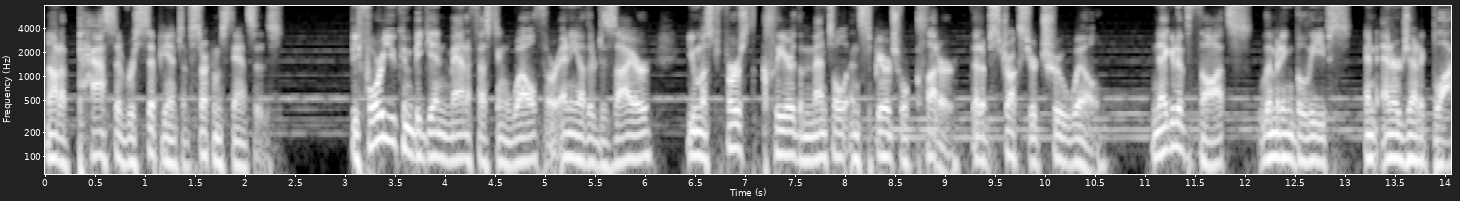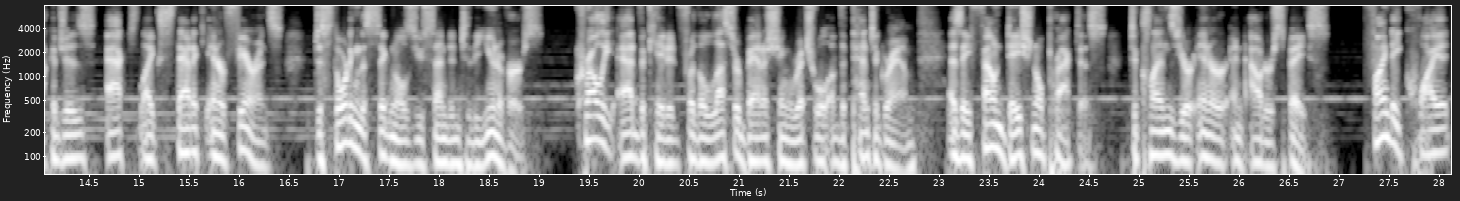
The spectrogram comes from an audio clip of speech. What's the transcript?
not a passive recipient of circumstances. Before you can begin manifesting wealth or any other desire, you must first clear the mental and spiritual clutter that obstructs your true will. Negative thoughts, limiting beliefs, and energetic blockages act like static interference, distorting the signals you send into the universe. Crowley advocated for the lesser banishing ritual of the pentagram as a foundational practice to cleanse your inner and outer space. Find a quiet,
